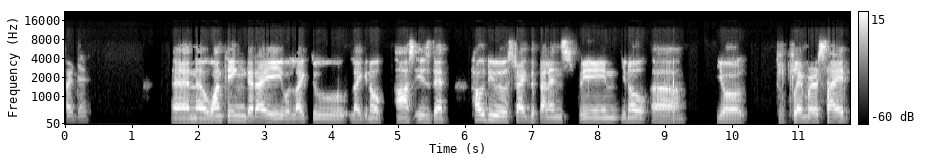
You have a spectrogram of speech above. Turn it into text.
further. And uh, one thing that I would like to like, you know, ask is that how do you strike the balance between, you know, uh, your glamour side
